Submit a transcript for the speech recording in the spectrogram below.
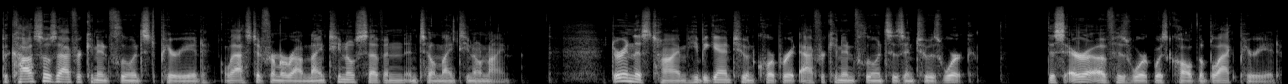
Picasso's African influenced period lasted from around 1907 until 1909. During this time, he began to incorporate African influences into his work. This era of his work was called the Black Period.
